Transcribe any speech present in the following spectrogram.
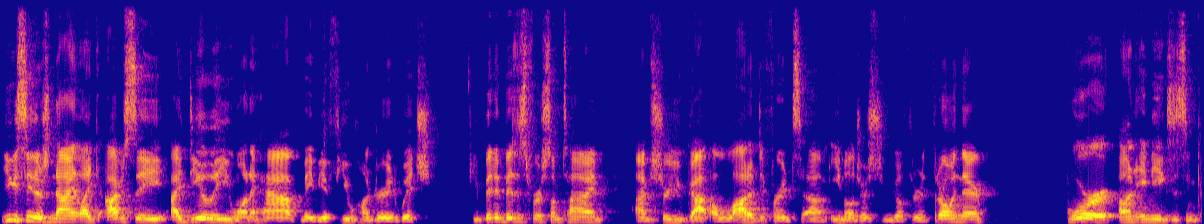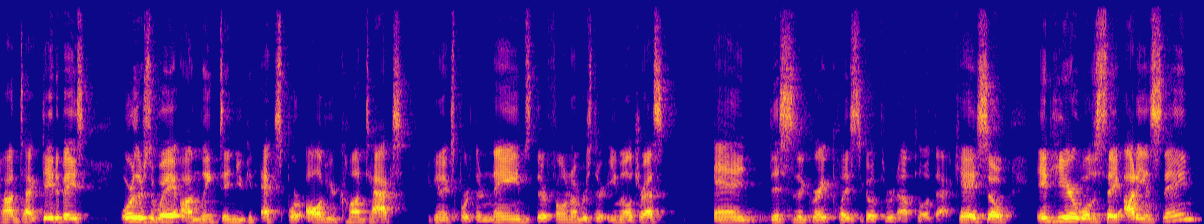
You can see there's nine like obviously ideally you want to have maybe a few hundred which if you've been in business for some time I'm sure you've got a lot of different um, email addresses you can go through and throw in there. Or on any existing contact database or there's a way on LinkedIn you can export all of your contacts. You can export their names their phone numbers their email address and this is a great place to go through and upload that okay? So in here we'll just say audience name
